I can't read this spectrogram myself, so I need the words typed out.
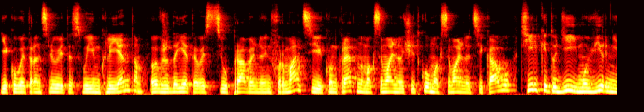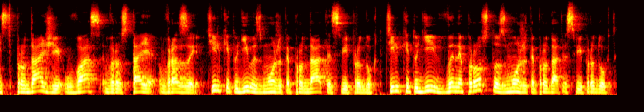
яку ви транслюєте своїм клієнтам, ви вже даєте ось цю правильну інформацію, конкретну, максимально чітку, максимально цікаву. Тільки тоді ймовірність продажі у вас виростає в рази. Тільки тоді ви зможете продати свій продукт. Тільки тоді ви не просто зможете продати свій продукт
